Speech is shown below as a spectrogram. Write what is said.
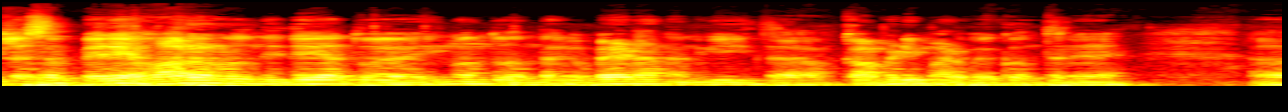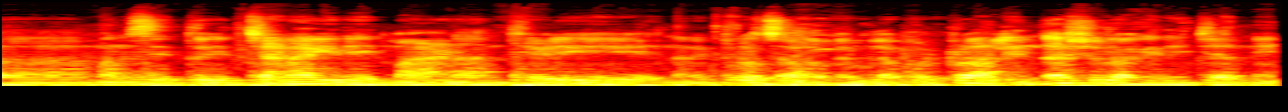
ಇಲ್ಲ ಸರ್ ಬೇರೆ ಹಾರರ್ ಒಂದಿದೆ ಅಥವಾ ಇನ್ನೊಂದು ಅಂದಾಗ ಬೇಡ ನನಗೆ ಈ ಕಾಮಿಡಿ ಮಾಡಬೇಕು ಅಂತಾನೆ ಆ, ಮನಸ್ಸಿತ್ತು, ಇದು ಚೆನ್ನಾಗಿದೆ, ಇದು ಮಾಡೋಣ ಅಂತ ಹೇಳಿ ನನಗೆ ಪ್ರೋತ್ಸಾಹ ಬೆಂಬಲ ಕೊಟ್ಟರು. ಅಲ್ಲಿಂದ ಶುರು ಆಗಿದೆ ಈ ಜರ್ನಿ.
